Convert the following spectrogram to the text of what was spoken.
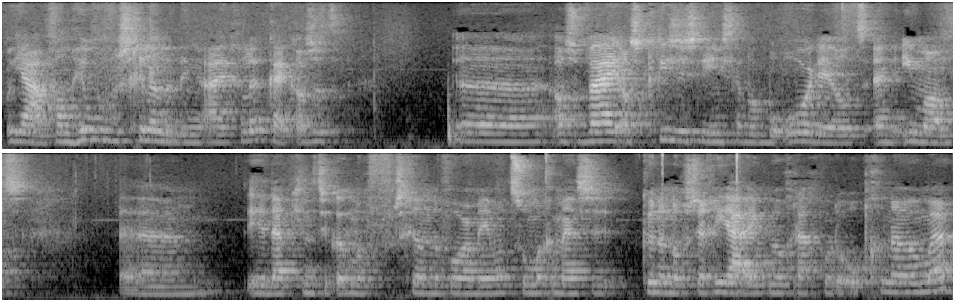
ja, van heel veel verschillende dingen eigenlijk. Kijk, als, het, uh, als wij als crisisdienst hebben beoordeeld en iemand... Uh, ja, daar heb je natuurlijk ook nog verschillende vormen in. Want sommige mensen kunnen nog zeggen, ja, ik wil graag worden opgenomen.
